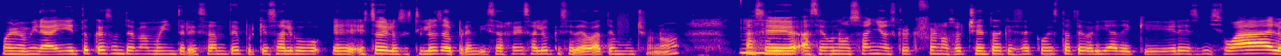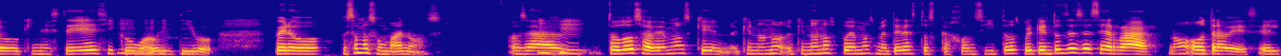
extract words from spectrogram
Bueno, mira, ahí tocas un tema muy interesante porque es algo, eh, esto de los estilos de aprendizaje es algo que se debate mucho, ¿no? Hace, hace unos años, creo que fue en los 80 que sacó esta teoría de que eres visual o kinestésico o auditivo, pero pues somos humanos o sea, todos sabemos que, que, no, no, que no nos podemos meter a estos cajoncitos, porque entonces es cerrar, ¿no? Otra vez, el,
